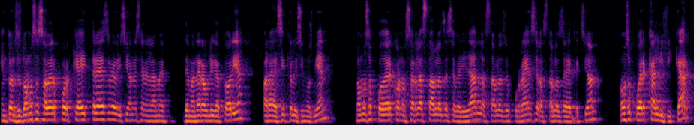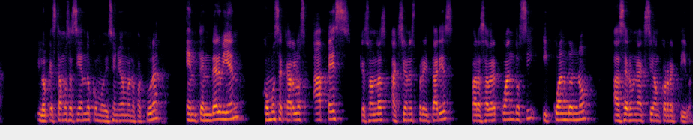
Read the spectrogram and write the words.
Entonces, vamos a saber por qué hay tres revisiones en el AMET de manera obligatoria para decir que lo hicimos bien. Vamos a poder conocer las tablas de severidad, las tablas de ocurrencia, las tablas de detección. Vamos a poder calificar lo que estamos haciendo como diseño de manufactura, entender bien cómo sacar los APES, que son las acciones prioritarias, para saber cuándo sí y cuándo no hacer una acción correctiva.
